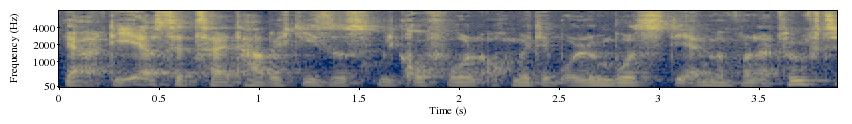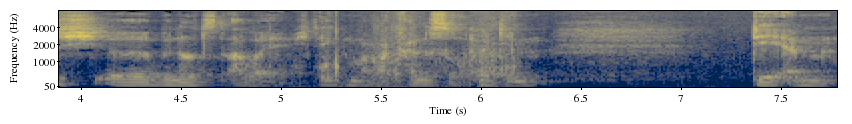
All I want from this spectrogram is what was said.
Ja, die erste Zeit habe ich dieses Mikrofon auch mit dem Olympus DM550 äh, benutzt, aber ich denke mal, man kann es auch mit dem DM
